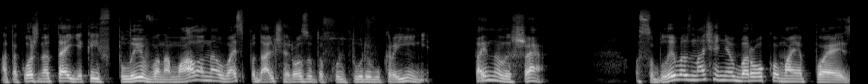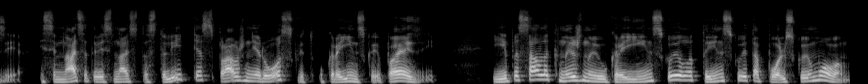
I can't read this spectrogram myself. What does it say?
а також на те, який вплив вона мала на увесь подальший розвиток культури в Україні. Та й не лише. Особливе значення в бароко має поезія, і 17-18 століття справжній розквіт української поезії. Її писали книжною українською, латинською та польською мовами.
